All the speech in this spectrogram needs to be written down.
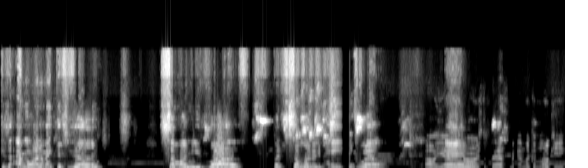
Because I want to make this villain someone you love, but someone you hate as well. Oh yeah, and, always the best, man. Look at Loki.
